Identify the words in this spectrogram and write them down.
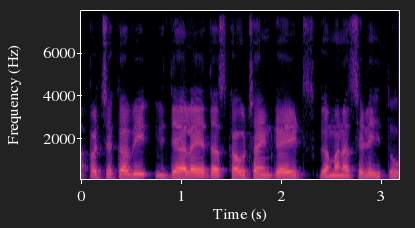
ಅಪ್ಪಚ್ಚಕವಿ ವಿದ್ಯಾಲಯದ ಸ್ಕೌಟ್ಸ್ ಆ್ಯಂಡ್ ಗೈಡ್ಸ್ ಗಮನ ಸೆಳೆಯಿತು.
